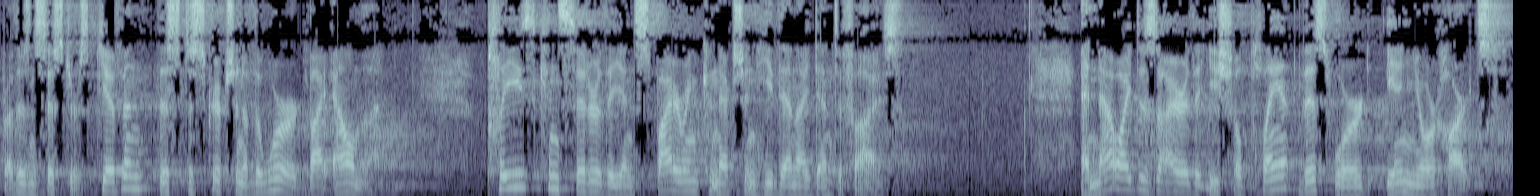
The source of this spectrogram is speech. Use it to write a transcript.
brothers and sisters, given this description of the word by Alma, please consider the inspiring connection he then identifies. And now I desire that ye shall plant this word in your hearts.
